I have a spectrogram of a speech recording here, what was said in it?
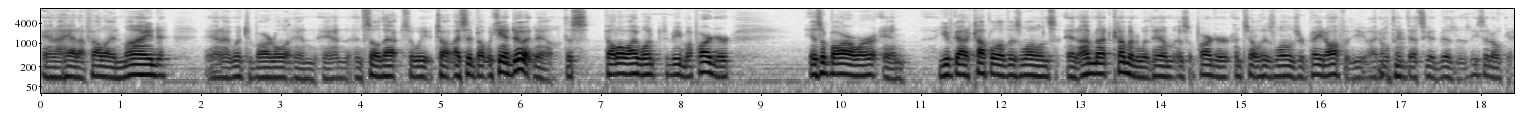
and I had a fellow in mind, and I went to Bartle, and, and, and so that so we talked. I said, but we can't do it now. This fellow I want to be my partner is a borrower, and you've got a couple of his loans, and I'm not coming with him as a partner until his loans are paid off with you. I don't think that's good business. He said, okay.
